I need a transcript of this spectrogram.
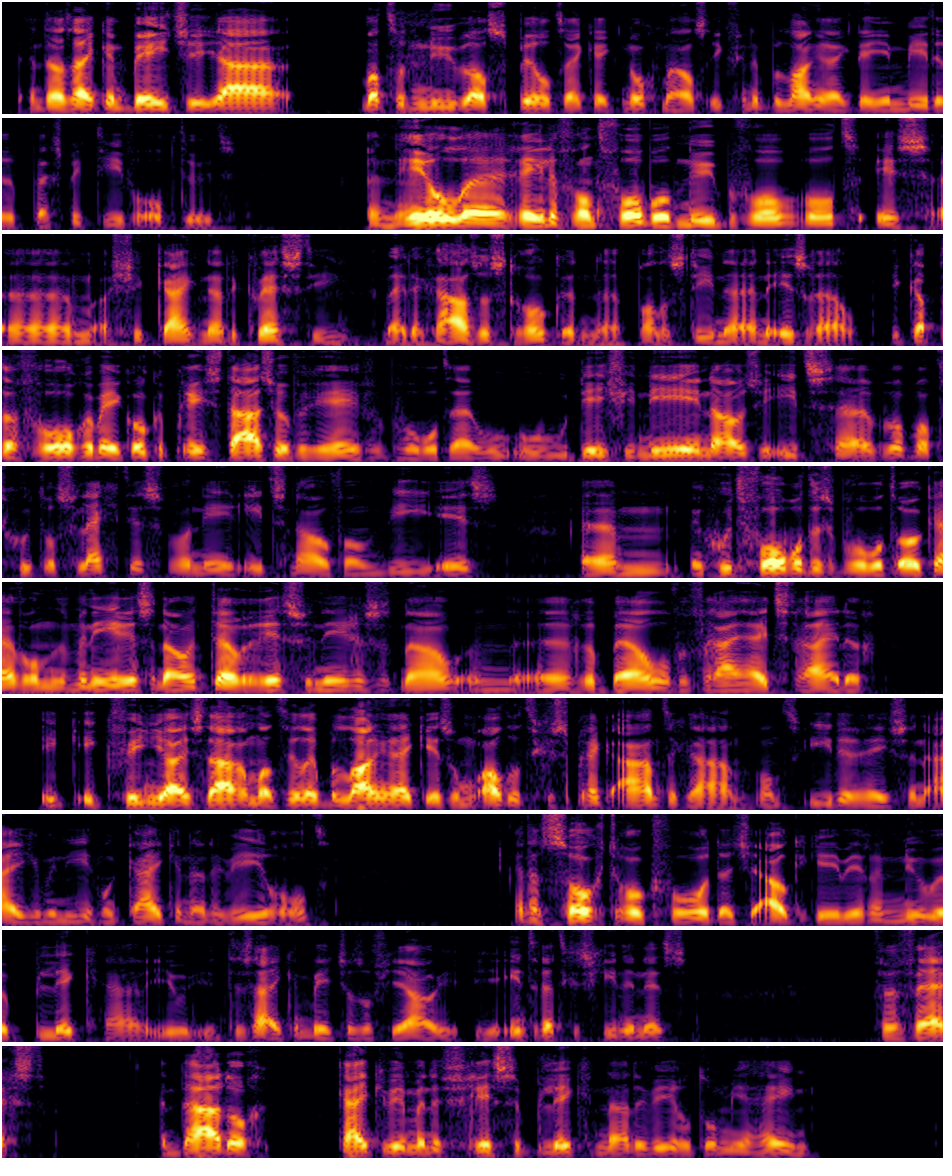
En dat is eigenlijk een beetje, ja, wat er nu wel speelt. Hè. Kijk, nogmaals, ik vind het belangrijk dat je meerdere perspectieven opdoet. Een heel uh, relevant voorbeeld nu bijvoorbeeld is um, als je kijkt naar de kwestie bij de Gazastrook en uh, Palestina en Israël. Ik heb daar vorige week ook een presentatie over gegeven. Bijvoorbeeld, hè, hoe, hoe je nou zoiets, hè, wat goed of slecht is, wanneer iets nou van wie is. Um, een goed voorbeeld is bijvoorbeeld ook hè, van wanneer is het nou een terrorist, wanneer is het nou een uh, rebel of een vrijheidsstrijder. Ik, ik vind juist daarom dat het heel erg belangrijk is om altijd het gesprek aan te gaan. Want ieder heeft zijn eigen manier van kijken naar de wereld. En dat zorgt er ook voor dat je elke keer weer een nieuwe blik. Je, het is eigenlijk een beetje alsof je jouw je internetgeschiedenis ververst. En daardoor kijk je weer met een frisse blik naar de wereld om je heen.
